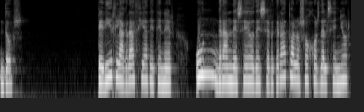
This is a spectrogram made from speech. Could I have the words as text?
2. Pedir la gracia de tener un gran deseo de ser grato a los ojos del Señor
